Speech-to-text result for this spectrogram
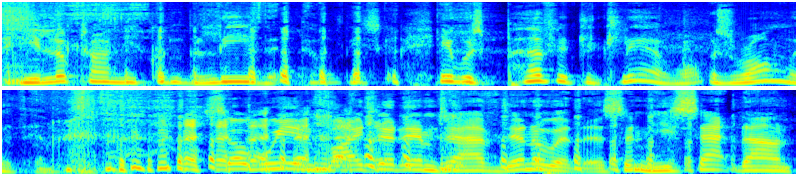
And he looked around and he couldn't believe these, it was perfectly clear what was wrong with him. so we invited him to have dinner with us, and he sat down,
